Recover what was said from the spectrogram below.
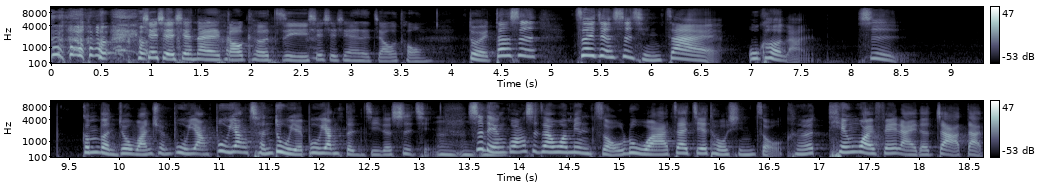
谢谢现在的高科技，谢谢现在的交通。对，但是这件事情在乌克兰是。根本就完全不一样，不一样程度也不一样等级的事情，嗯嗯嗯、是连光是在外面走路啊，在街头行走，可能天外飞来的炸弹，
